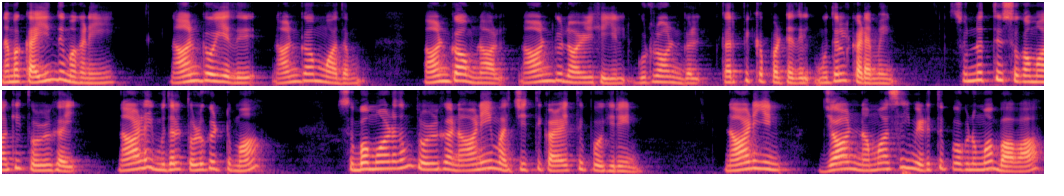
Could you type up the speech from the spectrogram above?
நமக்கு ஐந்து மகனே. நான்கு வயது நான்காம் மாதம் நான்காம் நாள் நான்கு நாழிகையில் குர்ஆன்கள் கற்பிக்கப்பட்டதில் முதல் கடமை சுண்ணத்து சுகமாகி தொழுகை. நாளை முதல் தொழுகட்டுமா? சுபமானதும் தொழுக நானே மஸ்ஜித்துக்கு கழைத்து போகிறேன். நாணியின் ஜான் நமாஸையும் எடுத்து போகணுமா பாவா?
